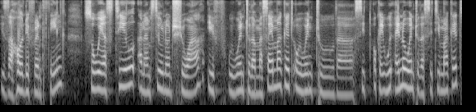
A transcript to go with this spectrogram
is a whole different thing. So we are still, and I'm still not sure if we went to the Masai market or we went to the city. Okay, we, I know we went to the city market,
